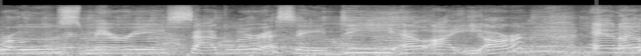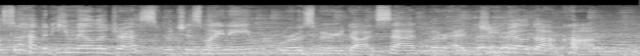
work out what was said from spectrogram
Rosemary Sadlier, S A D L I E R, and I also have an email address, which is my name, rosemary.sadlier at gmail.com.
